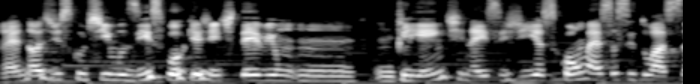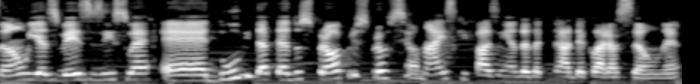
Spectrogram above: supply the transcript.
Né? Nós discutimos isso porque a gente teve um, um, um, cliente né, esses dias com essa situação e às vezes isso é, é dúvida até dos próprios profissionais que fazem a, de, a declaração. Né?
